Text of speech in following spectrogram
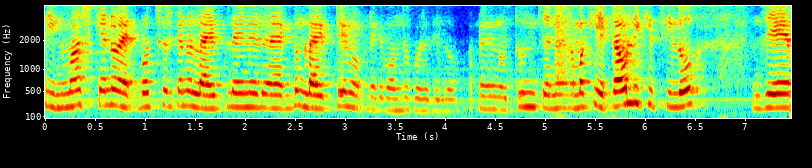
তিন মাস কেন, এক বছর কেন লাইফ লাইনের একদম লাইফ টাইম আপনাকে বন্ধ করে দিল। আপনাকে নতুন চ্যানেল আমাকে এটাও লিখেছিল যে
